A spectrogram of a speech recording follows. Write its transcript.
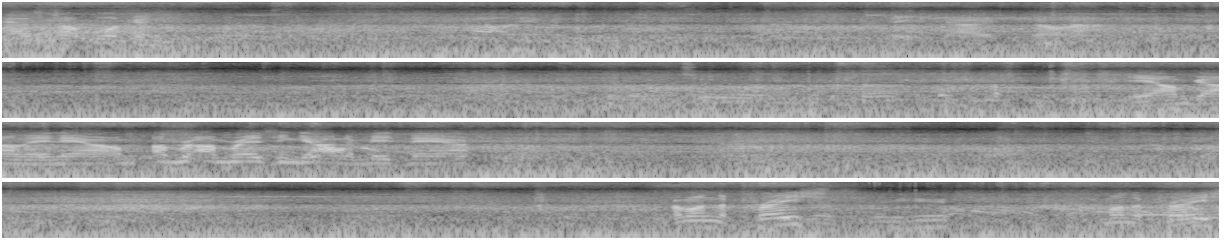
How's top looking? Yeah, I'm going there now. I'm, I'm, I'm resing going to mid now. I'm on the priest. I'm on the priest.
